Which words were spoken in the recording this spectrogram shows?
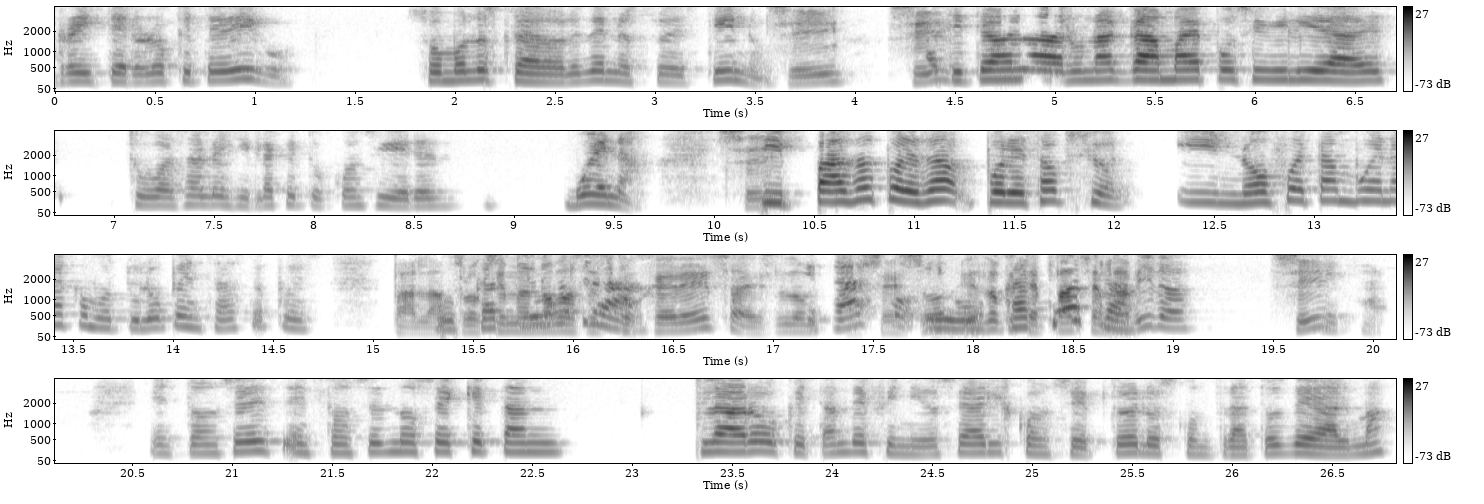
reitero lo que te digo, somos los creadores de nuestro destino. Sí, sí. A ti te van a dar una gama de posibilidades, tú vas a elegir la que tú consideres buena. Si pasas por esa, por esa opción y no fue tan buena como tú lo pensaste, pues para la próxima no vas a escoger esa, es lo, pues eso, es lo que te pasa en la vida, ¿sí? Exacto. Entonces, entonces no sé qué tan claro o qué tan definido sea el concepto de los contratos de alma,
